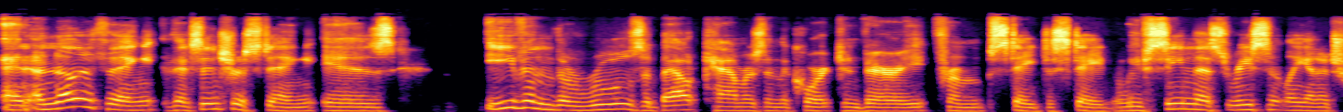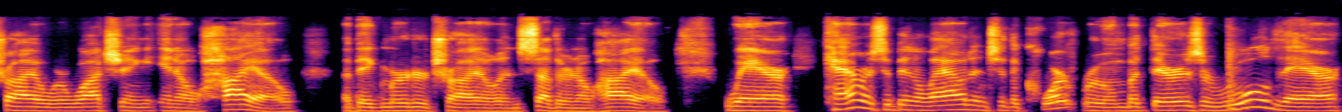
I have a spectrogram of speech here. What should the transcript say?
And another thing that's interesting is even the rules about cameras in the court can vary from state to state. We've seen this recently in a trial we're watching in Ohio, a big murder trial in southern Ohio, where cameras have been allowed into the courtroom, but there is a rule there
